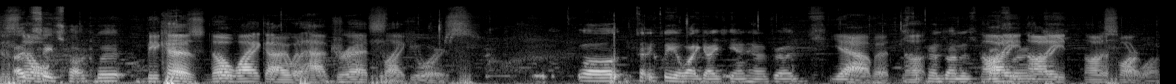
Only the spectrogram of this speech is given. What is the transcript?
I'd no, say chocolate. because no white guy would have dreads like yours. Well, technically a white guy can have dreads. Yeah, but not Depends on his not a not a not a smart one.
